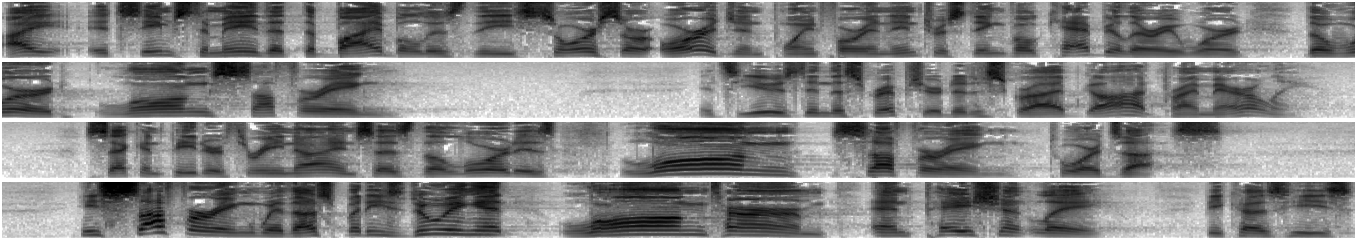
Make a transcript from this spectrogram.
I, it seems to me that the Bible is the source or origin point for an interesting vocabulary word the word long suffering. It's used in the scripture to describe God primarily. 2 Peter 3 9 says, The Lord is long suffering towards us He's suffering with us, but he's doing it long term and patiently because he's,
